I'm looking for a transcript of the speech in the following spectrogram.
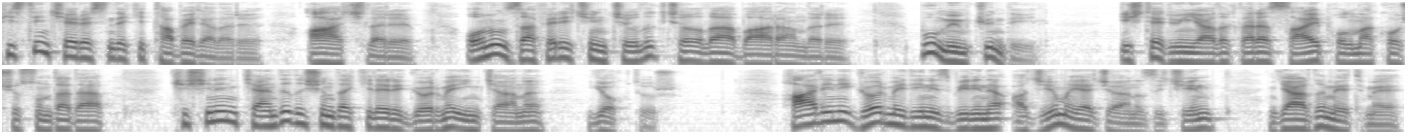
Pistin çevresindeki tabelaları, ağaçları, onun zaferi için çığlık çığlığa bağıranları, bu mümkün değil. İşte dünyalıklara sahip olma koşusunda da kişinin kendi dışındakileri görme imkanı yoktur. Halini görmediğiniz birine acımayacağınız için yardım etme,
